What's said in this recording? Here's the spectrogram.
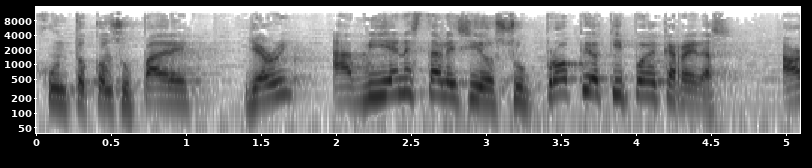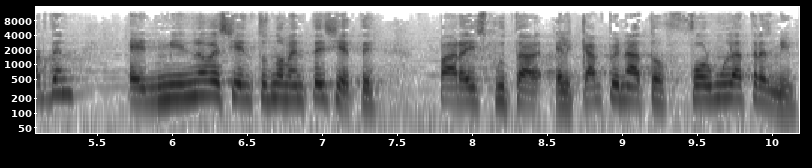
junto con su padre Jerry, habían establecido su propio equipo de carreras, Arden, en 1997 para disputar el campeonato Fórmula 3000.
